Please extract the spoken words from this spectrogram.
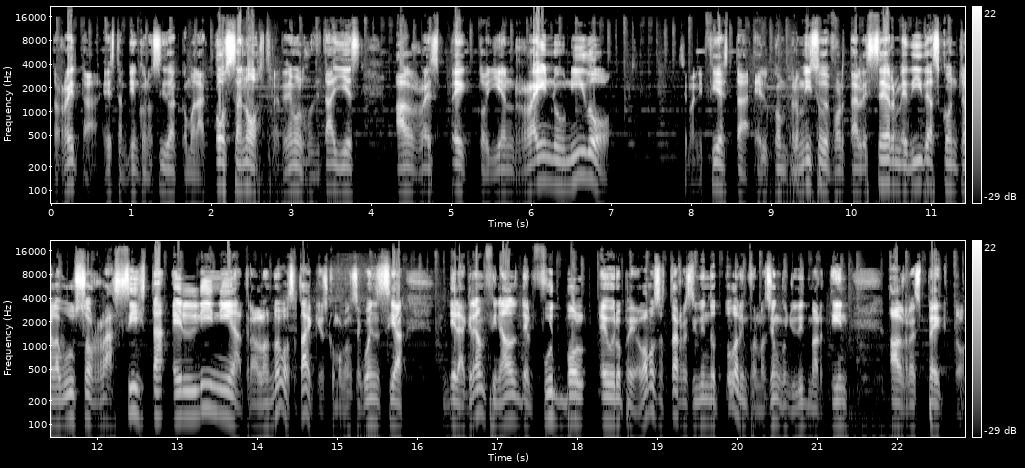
Torretta es también conocida como la Cosa Nostra. Tenemos los detalles al respecto. Y en Reino Unido, se manifiesta el compromiso de fortalecer medidas contra el abuso racista en línea tras los nuevos ataques como consecuencia de la gran final del fútbol europeo. Vamos a estar recibiendo toda la información con Judith Martín al respecto.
